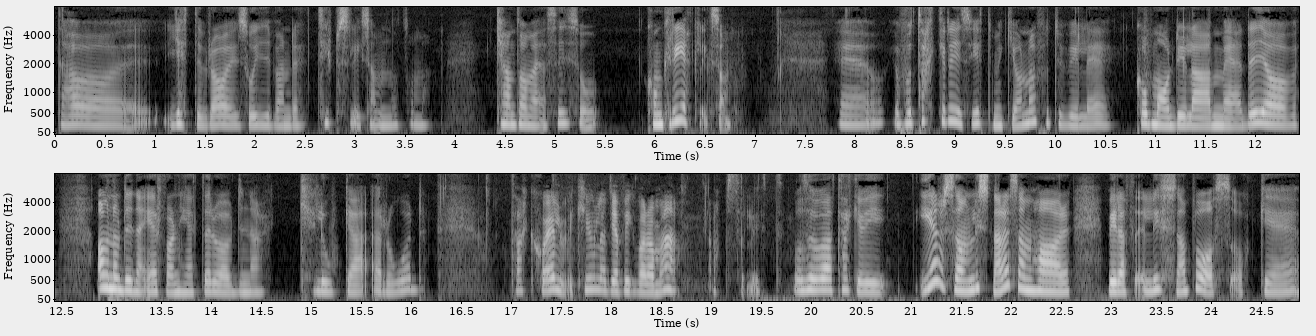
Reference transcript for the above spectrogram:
Det här var eh, jättebra, så givande tips liksom. Något som man kan ta med sig så konkret liksom. Eh, jag får tacka dig så jättemycket Jonna för att du ville komma och dela med dig av, av, dina erfarenheter och av dina kloka råd. Tack själv, kul att jag fick vara med. Absolut. Och så tackar vi er som lyssnare som har velat lyssna på oss och eh,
